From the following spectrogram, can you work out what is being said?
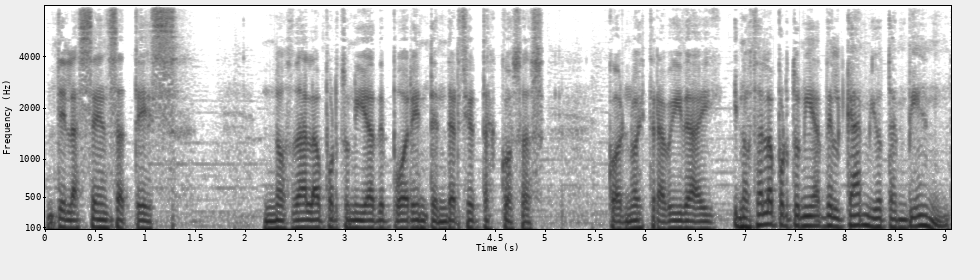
de la sensatez, nos da la oportunidad de poder entender ciertas cosas con nuestra vida y, nos da la oportunidad del cambio también,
